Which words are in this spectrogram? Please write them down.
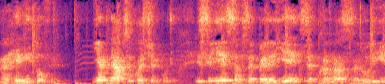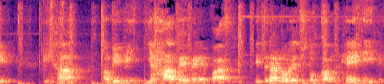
रहेगी तो फिर? ये अपने आप से क्वेश्चन पूछो। इसलिए सबसे पहले ये एक्सेप्ट करना ज़रूरी है कि हाँ अभी भी यहाँ पे मेरे पास इतना नॉलेज तो कम है ही है।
